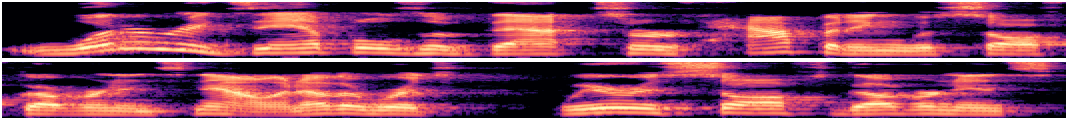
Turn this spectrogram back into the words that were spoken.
What are examples of that sort of happening with soft governance now? In other words, where is soft governance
